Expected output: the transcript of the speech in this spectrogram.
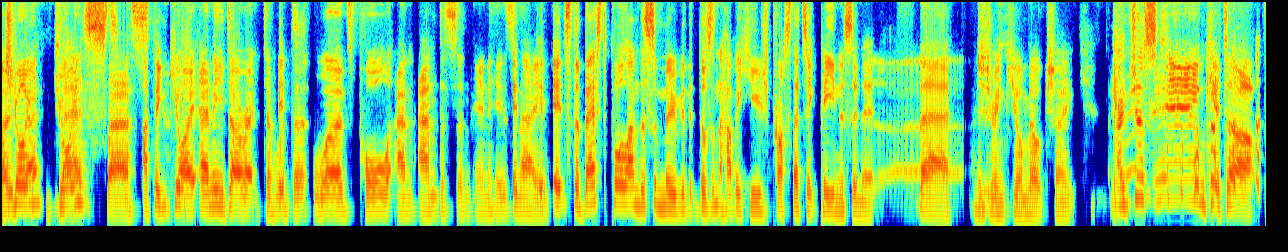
uh, no. joint- Be- joint- best, best I think you'll. by any director with the words Paul and Anderson in his it- name. it- it's the best Paul Anderson movie that doesn't have a huge prosthetic penis in it. There. Uh, drink your milkshake. I just Drink it up.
